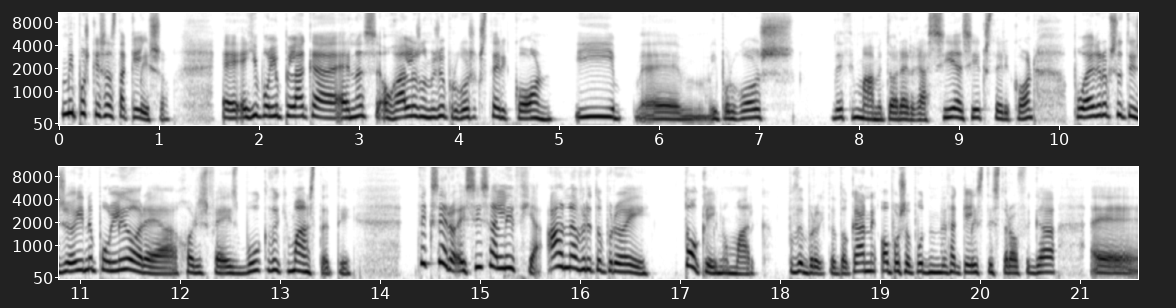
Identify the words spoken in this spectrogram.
μήπως και σας τα κλείσω. Ε, έχει πολύ πλάκα ένας, ο Γάλλος, νομίζω, υπουργός εξωτερικών ή ε, υπουργός δεν θυμάμαι τώρα, εργασίας ή εξωτερικών, που έγραψε ότι η ζωή είναι πολύ ωραία χωρίς Facebook. Δοκιμάστε τη. Δεν ξέρω, εσείς αλήθεια, αν αύριο το πρωί το κλείνει ο Μάρκ, που δεν πρόκειται να το κάνει, όπως ο Πούτιν δεν θα κλείσει τη στρόφιγγα ε,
